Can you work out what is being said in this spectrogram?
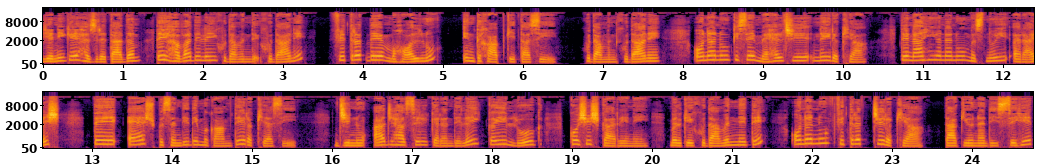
ਯਾਨੀ ਕਿ ਹਜ਼ਰਤ ਆਦਮ ਤੇ ਹਵਾ ਦੇ ਲਈ ਖੁਦਾਵੰਦ ਖੁਦਾ ਨੇ ਫਿਤਰਤ ਦੇ ਮਾਹੌਲ ਨੂੰ ਇੰਤਖਾਬ ਕੀਤਾ ਸੀ ਖੁਦਾਵੰਦ ਖੁਦਾ ਨੇ ਉਹਨਾਂ ਨੂੰ ਕਿਸੇ ਮਹਿਲ 'ਚ ਨਹੀਂ ਰੱਖਿਆ ਤੇ ਨਾ ਹੀ ਉਹਨਾਂ ਨੂੰ ਮਸਨੂਈ ਅਰਾਇਸ਼ ਤੇ ਐਸ਼ ਪਸੰਦੀ ਦੇ ਮਕਾਮ ਤੇ ਰੱਖਿਆ ਸੀ ਜਿਹਨੂੰ ਅੱਜ ਹਾਸਿਲ ਕਰਨ ਦੇ ਲਈ ਕਈ ਲੋਕ ਕੋਸ਼ਿਸ਼ ਕਰ ਰਹੇ ਨੇ, ਬਲਕਿ ਖੁਦਾਵੰਦ ਨੇ ਤੇ ਉਹਨਾਂ ਨੂੰ ਫਿਤਰਤ 'ਚ ਰੱਖਿਆ ਤਾਂ ਕਿ ਉਹਨਾਂ ਦੀ ਸਿਹਤ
